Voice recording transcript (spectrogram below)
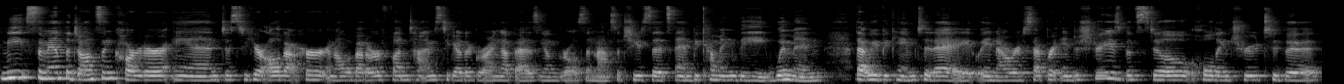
meet Samantha Johnson Carter and just to hear all about her and all about our fun times together growing up as young girls in Massachusetts and becoming the women that we became today in our separate industries, but still holding true to the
